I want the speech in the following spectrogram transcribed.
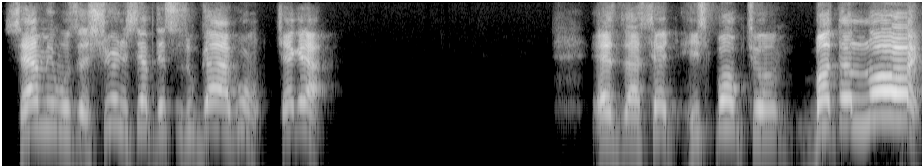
Samuel was assured himself, this is who God wants. Check it out. As I said, he spoke to him, but the Lord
